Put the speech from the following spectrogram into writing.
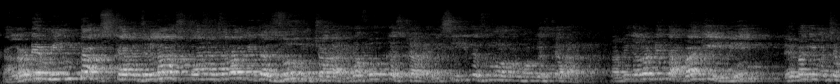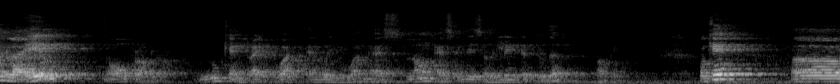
Kalau dia minta secara jelas cara-cara, kita zoom cara, kita fokus cara. Isi kita semua akan fokus cara. Tapi kalau dia tak bagi ini, dia bagi macam lain, no problem. You can write whatever you want as long as it is related to the topic. Okay? Uh,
